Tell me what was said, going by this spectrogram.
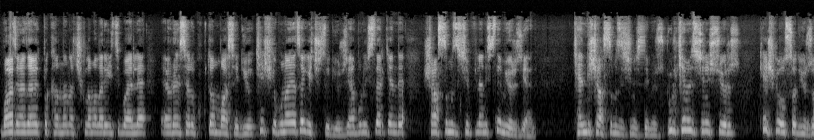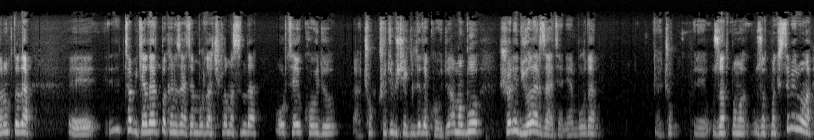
Bazen Adalet Bakanlığı'nın açıklamaları itibariyle evrensel hukuktan bahsediyor. Keşke bunu hayata geçirse diyoruz. Yani bunu isterken de şahsımız için falan istemiyoruz yani. Kendi şahsımız için istemiyoruz. Ülkemiz için istiyoruz. Keşke olsa diyoruz. O noktada e, tabii ki Adalet Bakanı zaten burada açıklamasında ortaya koydu. Yani çok kötü bir şekilde de koydu. Ama bu şöyle diyorlar zaten. Yani burada ya çok e, uzatmamak uzatmak istemiyorum ama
